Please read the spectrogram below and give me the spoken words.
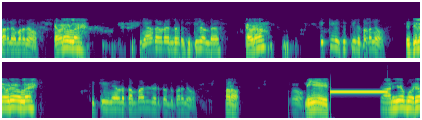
പറഞ്ഞോ പറഞ്ഞോ. എവിടെ ഉള്ളേ? ഞാൻ ഇവിടെ സിറ്റിയിലുണ്ട്. എവിടെ? സിറ്റിയിൽ സിറ്റിയിൽ പറഞ്ഞോ? സിറ്റിയിൽ എവിടെയാ ഉള്ളേ? സിറ്റിയിൽ ഞാൻ ഇവിടെ തമ്പാനൂർ അടുത്തുണ്ട് പറഞ്ഞോ? ആണോ? നീ കാണിച്ച പോരാ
